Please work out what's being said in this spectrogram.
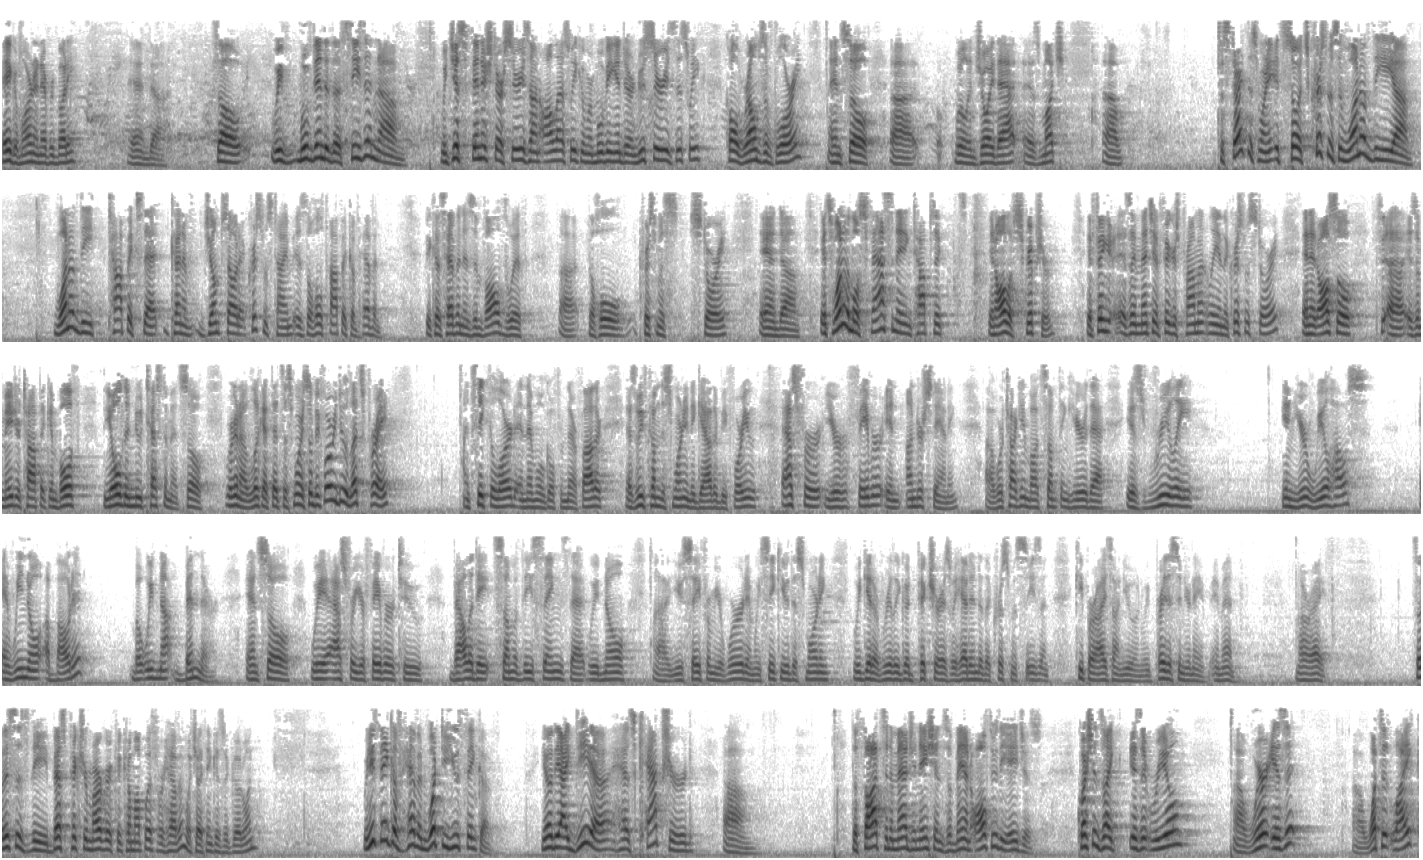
Hey, good morning, everybody. And uh, so we've moved into the season. Um, we just finished our series on all last week, and we're moving into our new series this week called Realms of Glory. And so uh, we'll enjoy that as much. Uh, to start this morning, it's so it's Christmas, and one of the uh, one of the topics that kind of jumps out at Christmas time is the whole topic of heaven, because heaven is involved with uh, the whole Christmas story. And um, it's one of the most fascinating topics in all of Scripture. It as I mentioned, it figures prominently in the Christmas story, and it also uh, is a major topic in both the Old and New Testament. So we're going to look at that this morning. So before we do, let's pray and seek the Lord, and then we'll go from there. Father, as we've come this morning to gather before you, ask for your favor in understanding. Uh, we're talking about something here that is really in your wheelhouse, and we know about it, but we've not been there. And so we ask for your favor to validate some of these things that we know uh, you say from your word, and we seek you this morning. We get a really good picture as we head into the Christmas season. Keep our eyes on you, and we pray this in your name. Amen. All right. So, this is the best picture Margaret could come up with for heaven, which I think is a good one. When you think of heaven, what do you think of? You know, the idea has captured um, the thoughts and imaginations of man all through the ages. Questions like Is it real? Uh, where is it? Uh, what's it like?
